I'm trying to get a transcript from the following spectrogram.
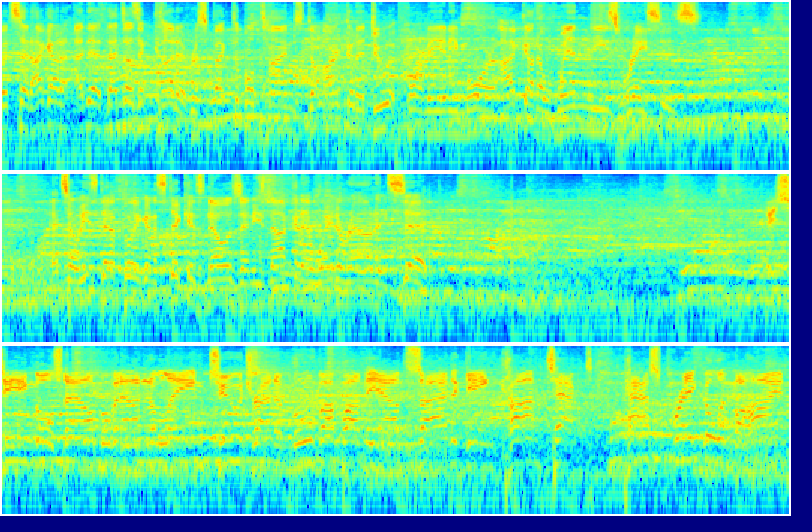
but said, I got that, that doesn't cut it. Respectable times aren't going to do it for me anymore. I've got to win these races. And so he's definitely going to stick his nose in. He's not going to wait around and sit. We see Engels now moving out into lane two, trying to move up on the outside to gain contact past Prakel and behind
